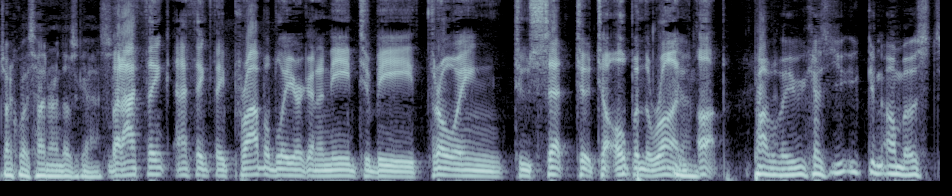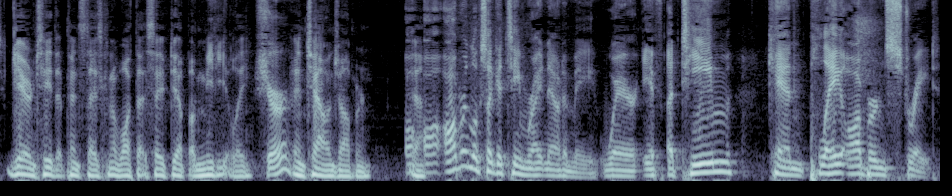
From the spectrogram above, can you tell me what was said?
Jarquez Hunter and those guys. But I think I think they probably are going to need to be throwing to set to to open the run Yeah. up. Probably because you, you can almost guarantee that Penn State's going to walk that safety up immediately. Sure. and challenge Auburn. Yeah. Auburn looks like a team right now to me where if a team can play Auburn straight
